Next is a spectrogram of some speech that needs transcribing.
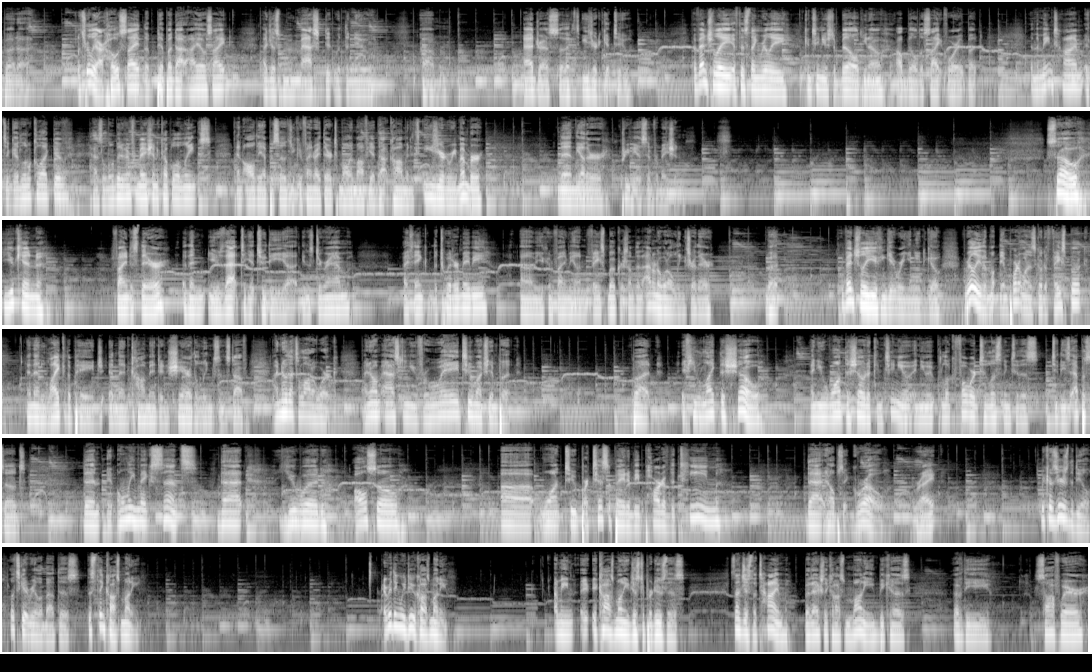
But, uh, it's really our host site, the pippa.io site. I just masked it with the new um, address so that it's easier to get to. Eventually, if this thing really continues to build, you know, I'll build a site for it. But in the meantime, it's a good little collective, has a little bit of information, a couple of links, and all the episodes you can find right there at tamalemafia.com. And it's easier to remember than the other previous information. So you can find us there and then use that to get to the uh, Instagram, I think, the Twitter maybe. Um, you can find me on Facebook or something. I don't know what all links are there, but eventually you can get where you need to go. Really, the, the important one is go to Facebook and then like the page and then comment and share the links and stuff. I know that's a lot of work. I know I'm asking you for way too much input. But if you like the show and you want the show to continue and you look forward to listening to this to these episodes, then it only makes sense that you would also uh, want to participate and be part of the team that helps it grow, right? Because here's the deal. Let's get real about this. This thing costs money. Everything we do costs money. I mean, it, it costs money just to produce this. It's not just the time, but it actually costs money because of the software,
